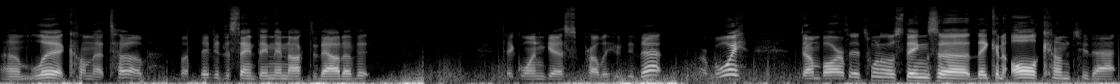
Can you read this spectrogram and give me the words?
um, lick on that tub, but they did the same thing. They knocked it out of it. Take one guess, probably who did that. Our boy, Dunbar. It's one of those things. Uh, they can all come to that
